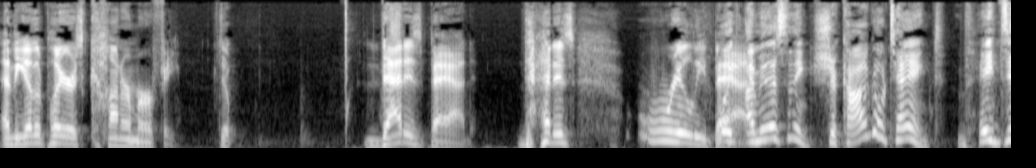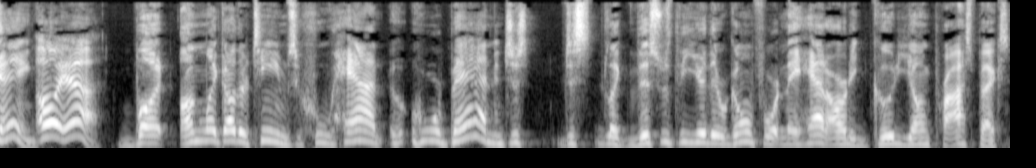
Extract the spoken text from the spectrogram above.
And the other player is Connor Murphy. Yep. That is bad. That is really bad. Like, I mean, that's the thing. Chicago tanked. They tanked. Oh yeah. But unlike other teams who had who were bad and just just like this was the year they were going for it, and they had already good young prospects.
